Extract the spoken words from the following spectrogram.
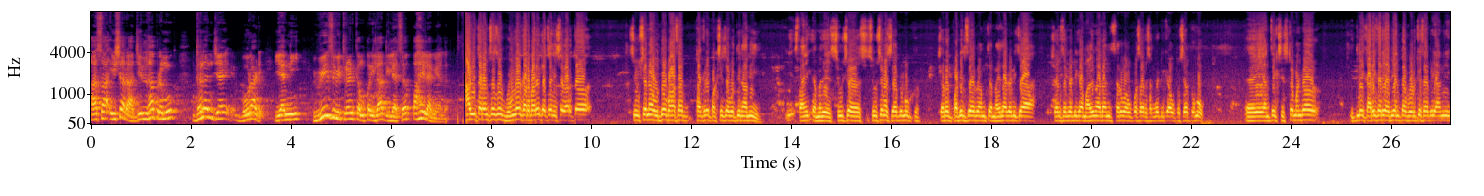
असा इशारा जिल्हा प्रमुख धनंजय बोराडे यांनी वीज वितरण कंपनीला दिल्याचं पाहायला मिळालं. महावितरणचा जो भोंगळ कारभार आहे त्याच्या निषेधार्थ शिवसेना उद्धव बाळासाहेब ठाकरे पक्षाच्या वतीनं आम्ही स्थानिक म्हणजे शिवश शिवसेना शहरप्रमुख शरद पाटील साहेब आमच्या महिला गडीच्या शहर संघटिका माळी मॅडम आणि सर्व उपशहर संघटिका उपशहर प्रमुख यांचं एक शिष्टमंडळ इथले कार्यकारी अभियंता बोडके साहेब आणि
